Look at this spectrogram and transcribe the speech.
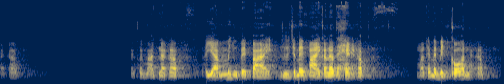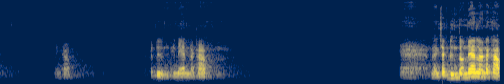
นะครับค่อยๆมัดนะครับ พยายามไม่อยู่ปลายหรือจะไม่ปลายก็แล้วแต่นะครับ มัดให้มันเป็นก้อนนะครับนะครับ ก็ดึงให้แน่นนะครับอ่าห ลังจากดึงตอนแน่นแล้วนะครับ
